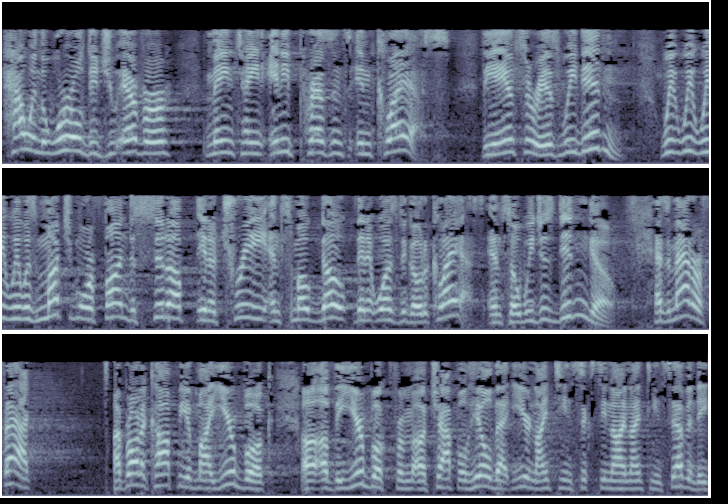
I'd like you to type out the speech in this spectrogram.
how in the world did you ever maintain any presence in class? The answer is we didn't. We, we, we, it was much more fun to sit up in a tree and smoke dope than it was to go to class. And so we just didn't go. As a matter of fact, I brought a copy of my yearbook, uh, of the yearbook from uh, Chapel Hill that year, 1969-1970,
